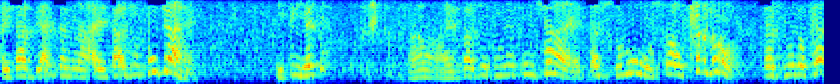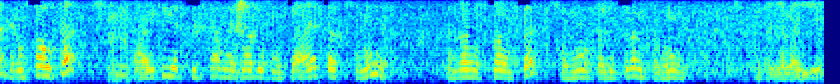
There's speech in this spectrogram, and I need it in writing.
ऐसा अध्ययन करना ऐसा जो पूछा है। इसी यद हाँ ऐसा जो तुमने पूछा है तब सुनो उसका उत्तर दो। तब सुनो तो क्या है? उसका उत्तर? हाँ, इसी यद पृष्ठम ऐसा जो पूछा है तब सुनो। मतलब उसका उत्तर सुनो तद उत्तर सुनो। लगाइए।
